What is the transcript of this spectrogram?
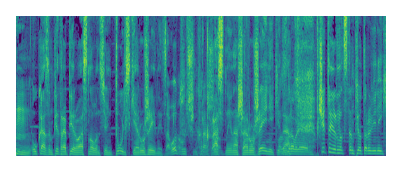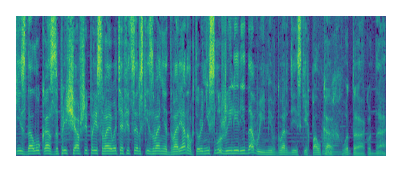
указом Петра I основан сегодня Тульский оружейный завод. Очень хорошо. Красные наши оружейники, да. В 14-м Петр Великий издал указ, запрещавший присваивать офицерские звания дворянам, которые не служили рядовыми в гвардейских полках. Вот так вот, да.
